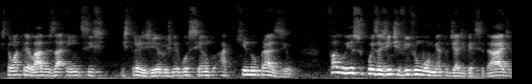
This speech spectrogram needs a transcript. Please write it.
estão atrelados a índices estrangeiros negociando aqui no Brasil. Falo isso pois a gente vive um momento de adversidade,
